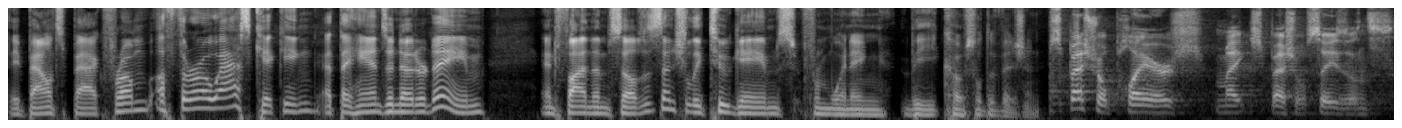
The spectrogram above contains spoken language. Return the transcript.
they bounced back from a thorough ass kicking at the hands of Notre Dame and find themselves essentially two games from winning the Coastal Division. Special players make special seasons,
